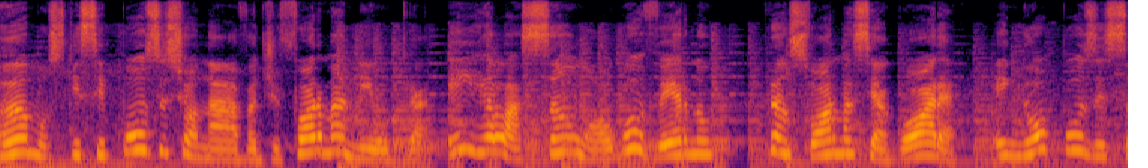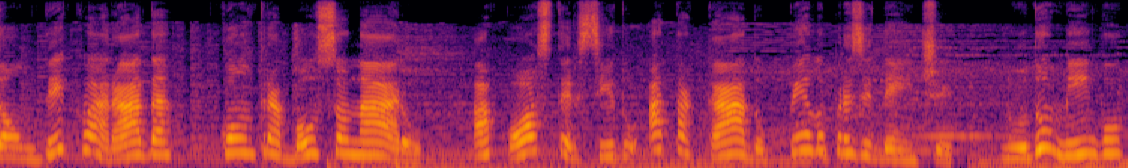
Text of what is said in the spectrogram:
Ramos, que se posicionava de forma neutra em relação ao governo, transforma-se agora em oposição declarada contra Bolsonaro, após ter sido atacado pelo presidente no domingo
